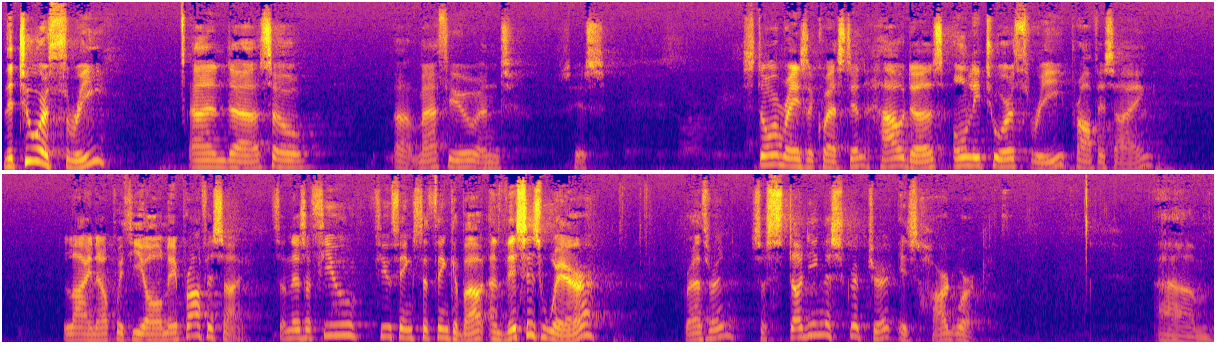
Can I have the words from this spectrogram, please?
The two or three, and uh, so uh, Matthew and his Storm raised a question how does only two or three prophesying line up with ye all may prophesy? So there's a few, few things to think about, and this is where, brethren, so studying the scripture is hard work. Um,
